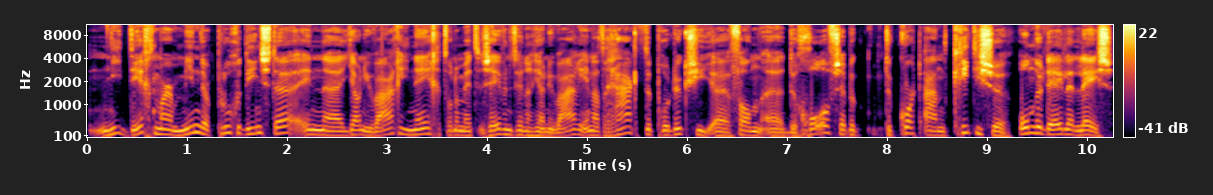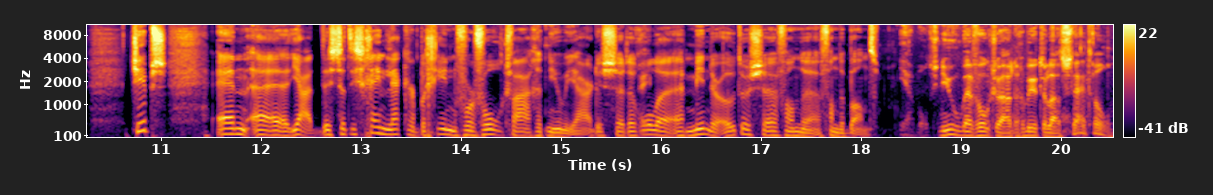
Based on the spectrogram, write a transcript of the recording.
niet dicht, maar minder ploegendiensten in eh, januari, 9 tot en met 27 januari. En dat raakt de productie eh, van eh, de Golf. Ze hebben tekort aan kritische onderdelen, lees chips. En eh, ja, dus dat is geen lekker begin voor Volkswagen het nieuwe jaar. Dus eh, er rollen eh, minder auto's van, de, van de band. Ja, wat is nieuw bij Volkswagen? Dat gebeurt de laatste tijd al.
